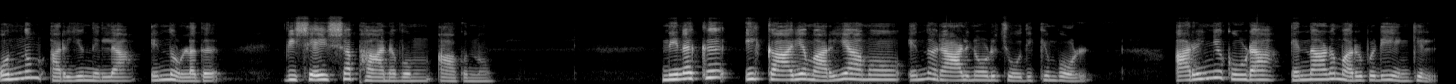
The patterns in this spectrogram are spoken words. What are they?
ഒന്നും അറിയുന്നില്ല എന്നുള്ളത് വിശേഷഭാനവും ആകുന്നു. നിനക്ക് ഈ കാര്യം അറിയാമോ എന്നൊരാളിനോട് ചോദിക്കുമ്പോൾ അറിഞ്ഞുകൂടാ എന്നാണ് മറുപടി എങ്കിൽ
